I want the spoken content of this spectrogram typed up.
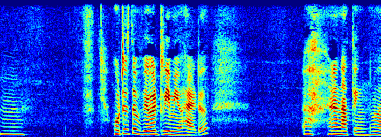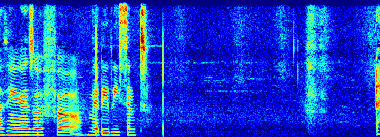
Mm. What is the weird dream you had? Uh, Uh, nothing, nothing as of uh, very recent.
